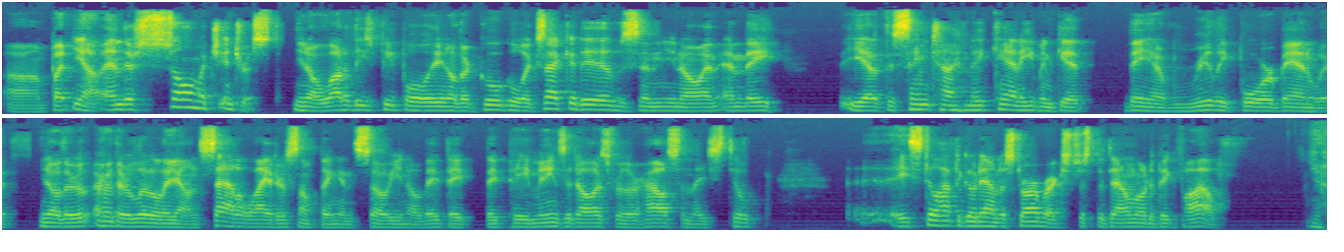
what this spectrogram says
Um, but yeah, and there's so much interest. You know, a lot of these people, you know, they're Google executives, and you know, and and they, yeah, at the same time, they can't even get. They have really poor bandwidth. You know, they're or they're literally on satellite or something, and so you know, they they they pay millions of dollars for their house, and they still they still have to go down to Starbucks just to download a big file. Yeah.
